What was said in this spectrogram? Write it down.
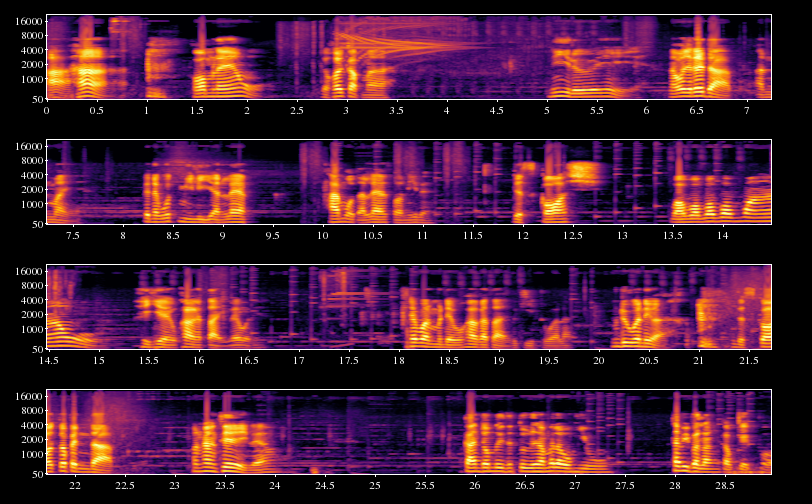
อ่าฮ่าพร้อมแล้ว เดี๋ยวค่อยกลับมา นี่เลยเราก็จะได้ดาบอันใหม่ เป็นอาวุธมีลีอันแรกท้ายหมดอันแรกตอนนี้เลย The Scotch ว้าวว้าวว้าวว้าวเฮียกูฆ่ากระต่ายอีกแล้ววันนี้ค่วันโมเดลฆ่ากระต่ายไปกี่ตัวแล้วมาดูกันดีกว่า The Scott ก็เป็นดาบค่อนข้างเท่อีกแล้ว การโจมตีศัตรูจะทำให้เราฮิว ถ้ามีพลังกับเก็กพอ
